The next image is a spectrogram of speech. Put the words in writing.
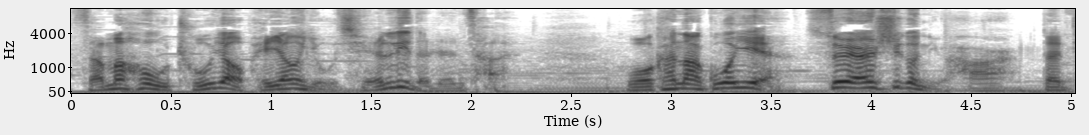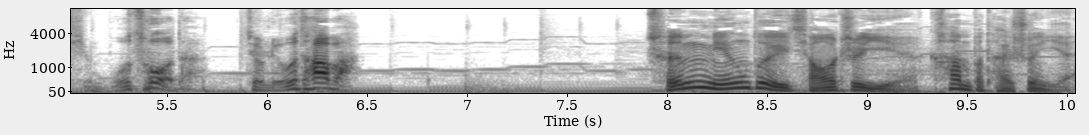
咱们后厨要培养有潜力的人才。我看那郭燕虽然是个女孩，但挺不错的，就留她吧。”陈明对乔治也看不太顺眼，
